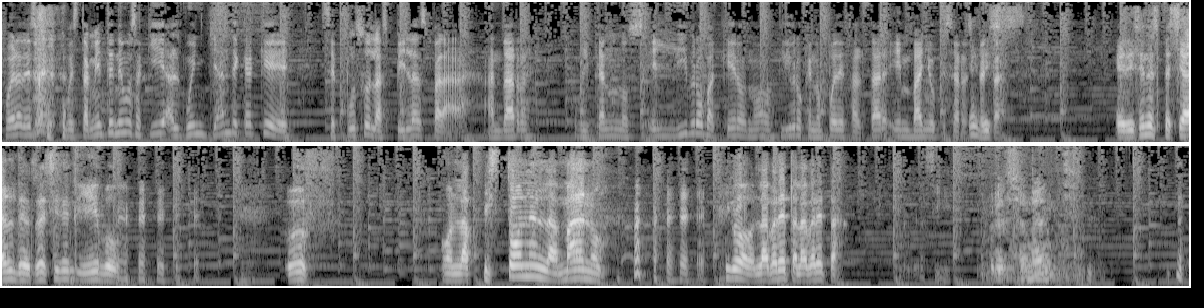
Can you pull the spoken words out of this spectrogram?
fuera de eso, pues también tenemos aquí al buen Jan de acá que se puso las pilas para andar publicándonos el libro vaquero, ¿no? Libro que no puede faltar en baño que se respeta. Edición especial de Resident Evil. Uf. Con la pistola en la mano. Digo, la vereta, la vereta. Así. Impresionante.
